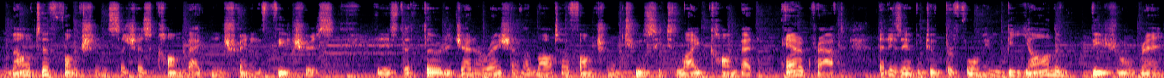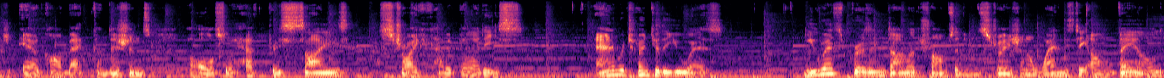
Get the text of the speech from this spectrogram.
multi-functions such as combat and training features. It is the third generation of a multifunctional two-seat light combat aircraft that is able to perform in beyond visual range air combat conditions, but also have precise strike capabilities. And return to the US. US President Donald Trump's administration on Wednesday unveiled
